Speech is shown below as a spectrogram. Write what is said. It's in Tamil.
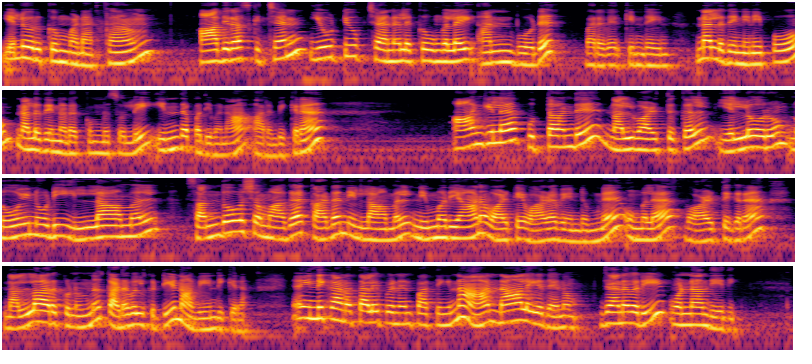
எல்லோருக்கும் வணக்கம். ஆதிராஸ் கிச்சன் யூடியூப் சேனலுக்கு உங்களை அன்போடு வரவேற்கின்றேன். நல்லதை நினைப்போம் நல்லதே நடக்கும்னு சொல்லி இந்த பதிவை நான் ஆரம்பிக்கிறேன். ஆங்கில புத்தாண்டு நல்வாழ்த்துக்கள். எல்லோரும் நோய் நொடி இல்லாமல் சந்தோஷமாக கடன் இல்லாமல் நிம்மதியான வாழ்க்கை வாழ வேண்டும்னு உங்களை வாழ்த்துக்கிறேன் நல்லா இருக்கணும்னு கடவுள்கிட்டேயும் நான் வேண்டிக்கிறேன். இன்றைக்கான தலைப்பு என்னென்னு பார்த்தீங்கன்னா நாளைய தினம் ஜனவரி ஒன்றாம் தேதி.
